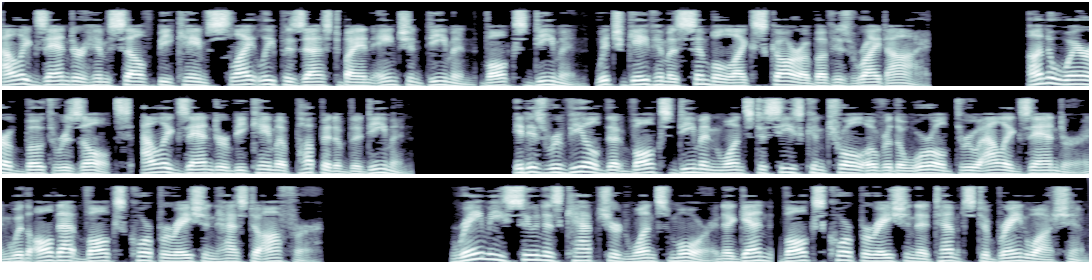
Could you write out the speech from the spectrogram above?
Alexander himself became slightly possessed by an ancient demon, Volk's demon which gave him a symbol-like scar above his right eye. Unaware of both results, Alexander became a puppet of the demon. It is revealed that Volks Demon wants to seize control over the world through Alexander and with all that Volks Corporation has to offer. Raimi soon is captured once more and again, Volks Corporation attempts to brainwash him.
